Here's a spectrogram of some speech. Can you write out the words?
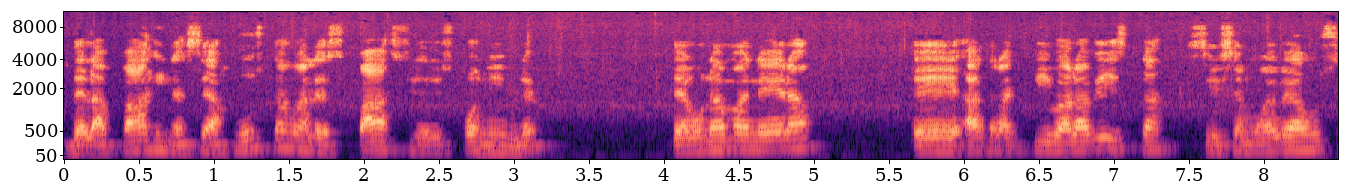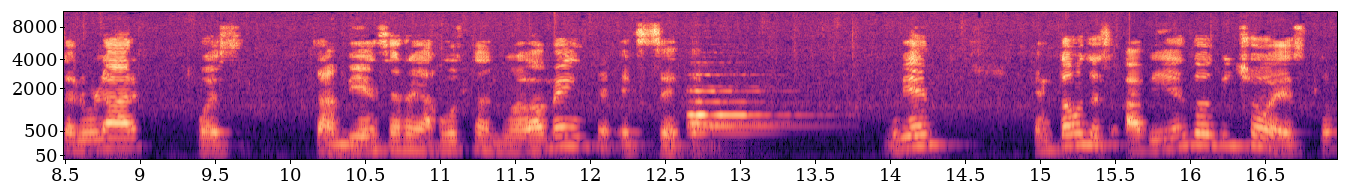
de la página se ajustan al espacio disponible de una manera eh, atractiva a la vista. Si se mueve a un celular, pues también se reajustan nuevamente, etc. Muy bien, entonces, habiendo dicho esto,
